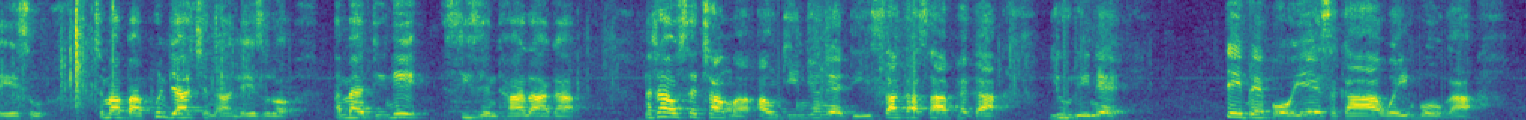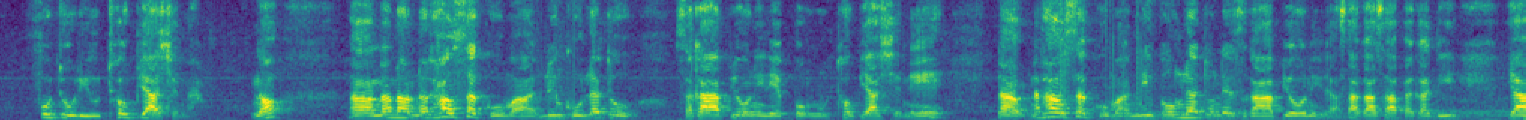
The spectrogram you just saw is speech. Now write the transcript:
လဲဆိုကျမဘာဖွင့်ပြချင်တာလဲဆိုတော့အမှန်ဒီနေ့စီစဉ်ထားတာက2016မှာအောင်တီညွတ်နဲ့ဒီစကားစာဖက်ကလူတွေနဲ့တေပယ်ပေါ်ရဲ့စကားဝိန်းပေါ်ကဖိုတိုတွေကိုထုတ်ပြချင်တာနော်အာနောက်တော့2019မှာလွင်ကိုလက်တို့စကားပြောနေတဲ့ပုံကိုထုတ်ပြရှင်တယ် နောက်2019မှာနေဘုံလက်တို့နဲ့စကားပြောနေတာစကားစာဖက်ကဒီရာ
